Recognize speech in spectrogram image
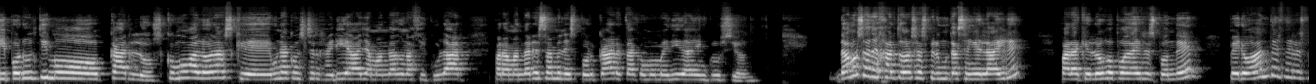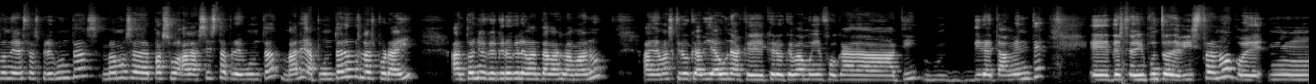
Y por último, Carlos, ¿cómo valoras que una consejería haya mandado una circular para mandar exámenes por carta como medida de inclusión? Vamos a dejar todas esas preguntas en el aire para que luego podáis responder pero antes de responder a estas preguntas, vamos a dar paso a la sexta pregunta, ¿vale? Apuntároslas por ahí. Antonio, que creo que levantabas la mano. Además, creo que había una que creo que va muy enfocada a ti mm, directamente, eh, desde mi punto de vista, ¿no? Pues, mm,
